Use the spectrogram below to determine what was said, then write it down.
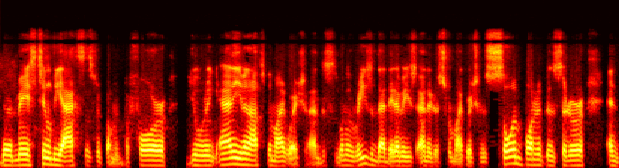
there may still be access requirement before, during, and even after the migration. And this is one of the reasons that database and store migration is so important to consider and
